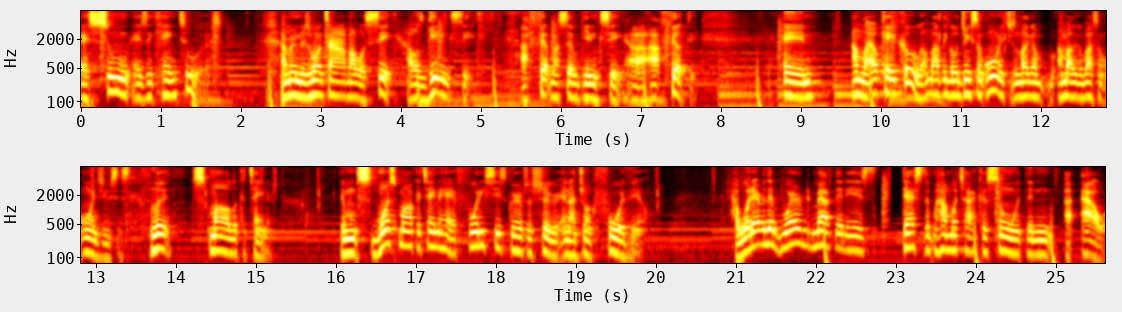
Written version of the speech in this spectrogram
as soon as it came to us. I remember this one time I was sick. I was getting sick. I felt myself getting sick. I, I felt it. And I'm like, okay, cool. I'm about to go drink some orange juice. I'm about, to, I'm about to go buy some orange juices. Look, small little containers. Then one small container had 46 grams of sugar, and I drank four of them. Whatever the whatever the math that is, that's the, how much I consumed within an hour.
